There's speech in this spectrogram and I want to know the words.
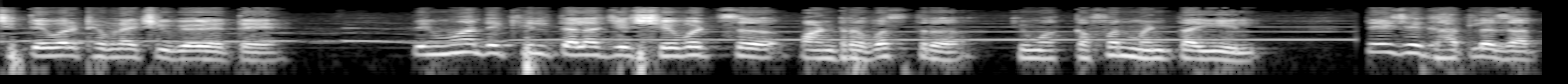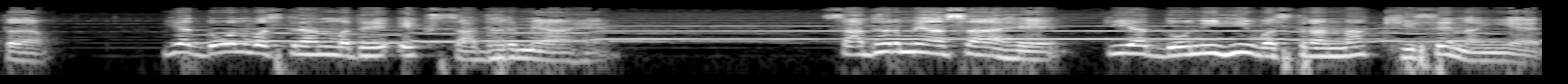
चितेवर ठेवण्याची वेळ येते तेव्हा देखील त्याला जे शेवटचं पांढरं वस्त्र किंवा कफन म्हणता येईल ते जे घातलं जातं या दोन वस्त्रांमध्ये एक साधर्म्य आहे. साधर्म्य असं आहे की या दोन्हीही वस्त्रांना खिसे नाही आहेत.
